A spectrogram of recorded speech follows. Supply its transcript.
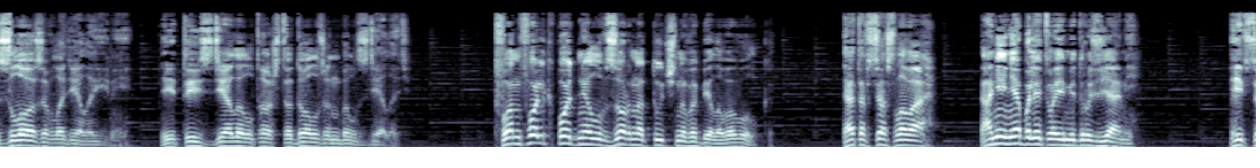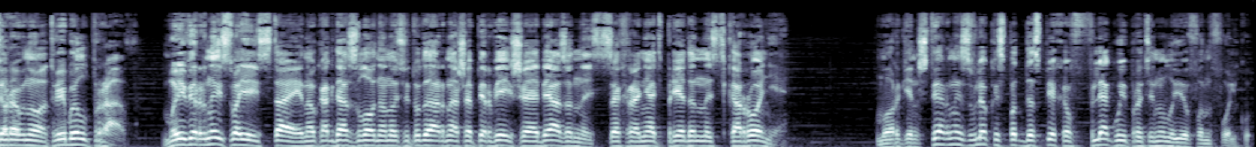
Зло завладело ими. И ты сделал то, что должен был сделать. Фон Фольк поднял взор на тучного белого волка. «Это все слова. Они не были твоими друзьями». «И все равно ты был прав. Мы верны своей стае, но когда зло наносит удар, наша первейшая обязанность — сохранять преданность короне». Моргенштерн извлек из-под доспехов флягу и протянул ее фон Фольку.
